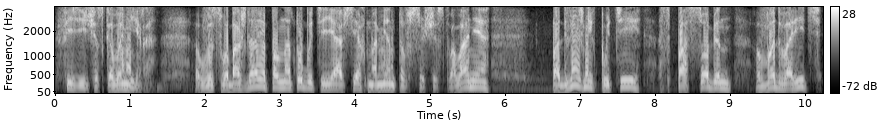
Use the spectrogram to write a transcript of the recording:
физического мира. Высвобождая полноту бытия всех моментов существования, подвижник пути способен водворить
